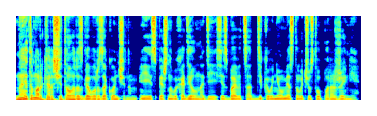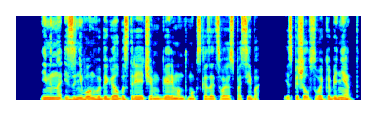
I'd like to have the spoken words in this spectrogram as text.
На этом Аркар считал разговор законченным и спешно выходил, надеясь избавиться от дикого неуместного чувства поражения. Именно из-за него он выбегал быстрее, чем Герримонт мог сказать свое спасибо, и спешил в свой кабинет,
